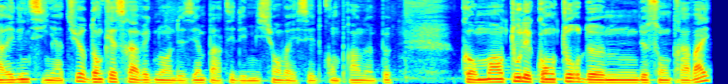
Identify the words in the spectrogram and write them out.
Marilyn Signature. Donc, elle sera avec nous en deuxième partie d'émission. On va essayer de comprendre un peu comment tous les contours de, de son travail.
